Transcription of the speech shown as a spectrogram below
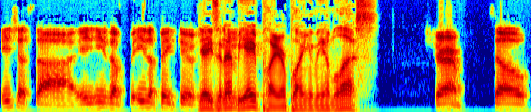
he's just uh he's a he's a big dude. Yeah, he's an he, NBA player playing in the MLS. Sure. So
